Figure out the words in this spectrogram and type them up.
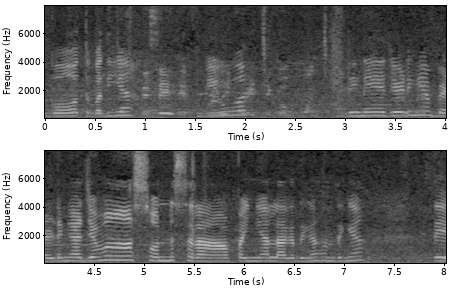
ਬਹੁਤ ਵਧੀਆ They ਆ। ਦਿਨੇ ਜਿਹੜੀਆਂ ਬਿਲਡਿੰਗਾਂ ਜਮਾਂ ਸੁੰਨ ਸਰਾਂ ਪਈਆਂ ਲੱਗਦੀਆਂ ਹੁੰਦੀਆਂ ਤੇ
